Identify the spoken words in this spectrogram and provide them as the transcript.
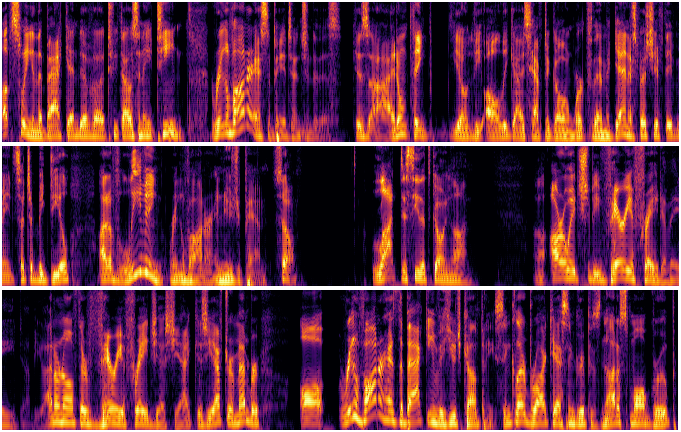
upswing in the back end of uh, 2018. Ring of Honor has to pay attention to this because I don't think you know the All guys have to go and work for them again, especially if they've made such a big deal out of leaving Ring of Honor in New Japan. So, lot to see that's going on. Uh, ROH should be very afraid of AEW. I don't know if they're very afraid just yet because you have to remember, all Ring of Honor has the backing of a huge company. Sinclair Broadcasting Group is not a small group.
